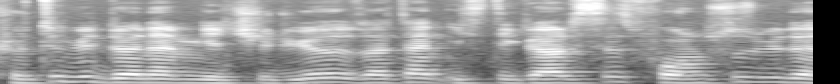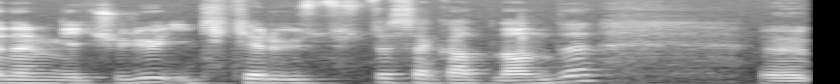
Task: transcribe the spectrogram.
Kötü bir dönem geçiriyor. Zaten istikrarsız, formsuz bir dönem geçiriyor. İki kere üst üste sakatlandı. E,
